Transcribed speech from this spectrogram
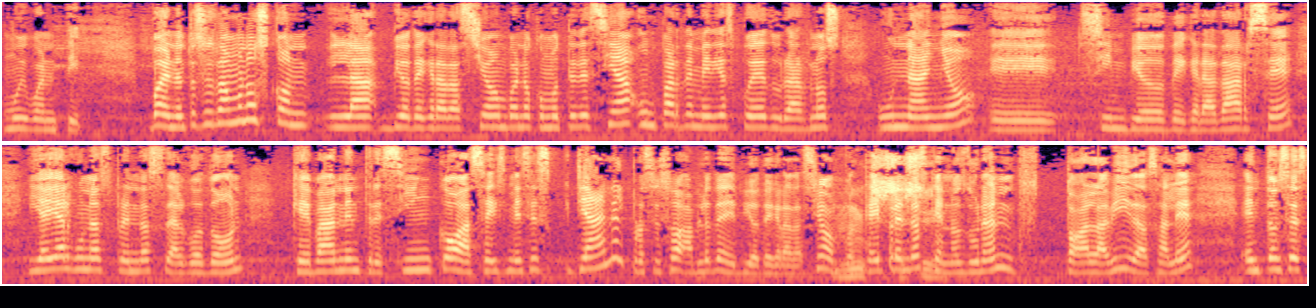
muy buen tip. Bueno, entonces vámonos con la biodegradación. Bueno, como te decía, un par de medias puede durarnos un año eh, sin biodegradarse y hay algunas prendas de algodón que van entre 5 a 6 meses. Ya en el proceso hablo de biodegradación, porque hay Mm, sí, prendas sí. que nos duran toda la vida, ¿sale? Entonces,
